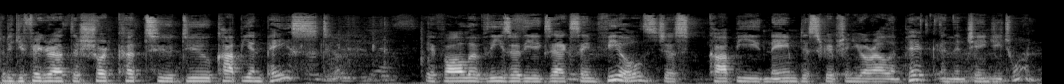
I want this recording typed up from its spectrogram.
So did you figure out the shortcut to do copy and paste? Yes. If all of these are the exact same fields, just copy name, description, URL, and pick, and then change each one.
